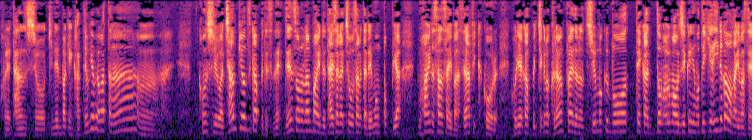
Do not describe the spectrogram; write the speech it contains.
これ単勝記念馬券買っておけばよかったなうん。今週はチャンピオンズカップですね。前走のナンバーイで大差が調査めたレモンポップや、無敗の3歳馬、セラフィックコール、コリアカップ1着のクラウンプライドなど注目棒手か、どの馬を軸に持っていけばいいのかわかりません。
